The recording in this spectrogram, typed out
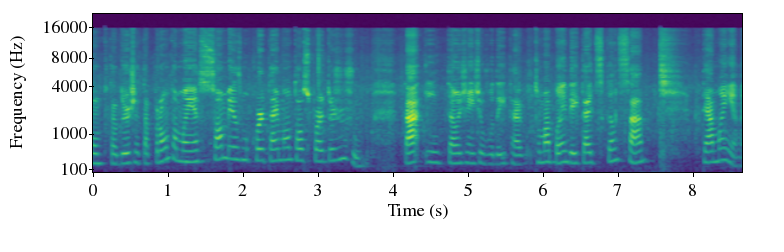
computador já tá pronto. Amanhã é só mesmo cortar e montar os porta-jujuba, tá? Então, gente, eu vou deitar, tomar banho, deitar e descansar. Até amanhã.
